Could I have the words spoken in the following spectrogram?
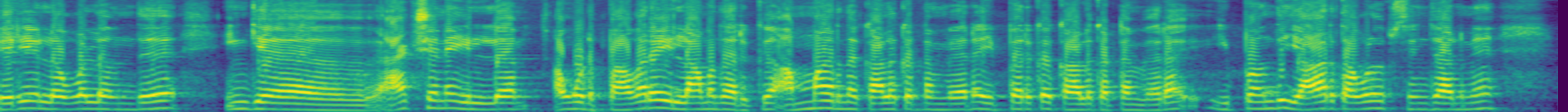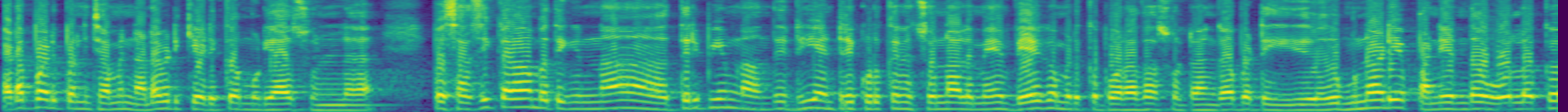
பெரிய லெவலில் வந்து இங்கே ஆக்ஷனே இல்லை. அவங்களோட பவரே இல்லாமல் தான் இருக்குது அம்மா இருந்த காலகட்டம் வேறு இப்போ இருக்க காலகட்டம் வேறு. இப்போ வந்து யார் தவறு செஞ்சாலுமே எடப்பாடி பழனிசாமி நடவடிக்கை எடுக்க முடியாத சூழ்நிலை. இப்போ சசிகலா பார்த்தீங்கன்னா திருப்பியும் நான் வந்து ரீஎன்ட்ரி கொடுக்குறேன்னு சொன்னாலுமே வேகம் எடுக்க போகிறதா சொல்கிறாங்க பட் இது முன்னாடியே பண்ணியிருந்தால் ஓரளவுக்கு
